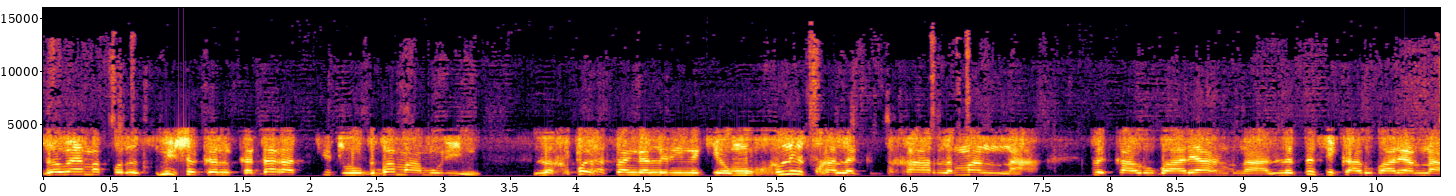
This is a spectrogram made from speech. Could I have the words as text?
زه وایم په رسمي شکل کداغه چې رتبه مامورین لخپل څنګه لري نه کې مخلص خلک خار لمن نه له کاروباریان نه له دسي کاروباریان نه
